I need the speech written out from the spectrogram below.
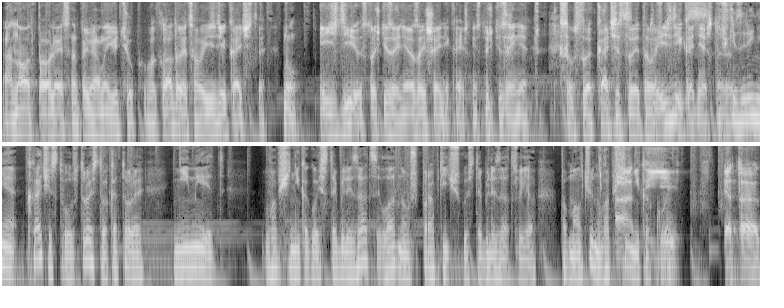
оно отправляется, например, на YouTube. Выкладывается в HD качестве. Ну, HD с точки зрения разрешения, конечно, не с точки зрения, собственно, качества этого HD, С конечно. точки же. зрения качества устройства, которое не имеет вообще никакой стабилизации, ладно уж про оптическую стабилизацию я помолчу, но вообще А, никакой. Это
